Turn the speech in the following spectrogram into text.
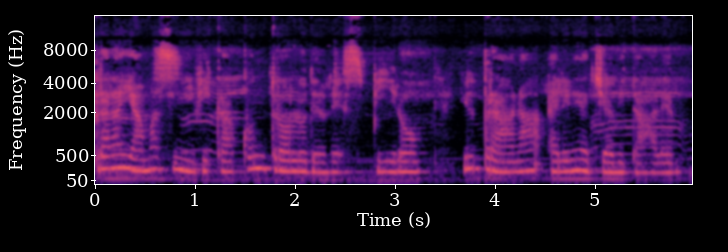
Pranayama significa controllo del respiro. Il prana è l'energia vitale.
